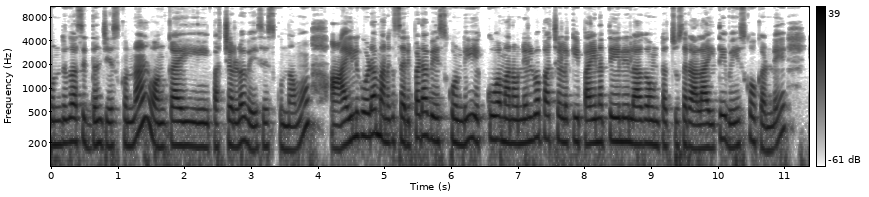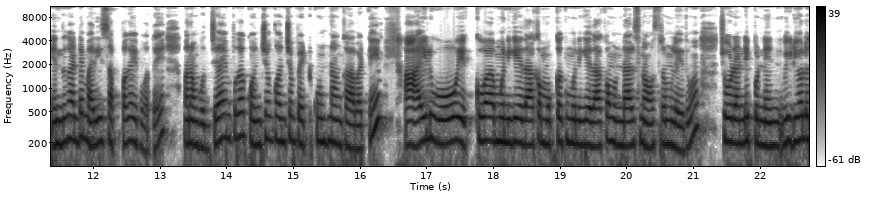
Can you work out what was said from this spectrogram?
ముందుగా సిద్ధం చేసుకున్న వంకాయ పచ్చళ్ళలో వేసేసుకుందాము. ఆయిల్ కూడా మనకు సరిపడా వేసుకోండి. ఎక్కువ మనం నిల్వ పచ్చళ్ళకి పైన తేలిలాగా ఉంటుంది చూసారు? అలా అయితే వేసుకోకండి. ఎందుకంటే మరీ సప్పగా అయిపోతాయి. మనం ఉజ్జాయింపుగా కొంచెం కొంచెం పెట్టుకుంటున్నాం కాబట్టి ఆయిల్ ఓ ఎక్కువ మునిగేదాకా ముక్కకు మునిగేదాకా ఉండాల్సిన అవసరం లేదు. చూడండి ఇప్పుడు నేను వీడియోలో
